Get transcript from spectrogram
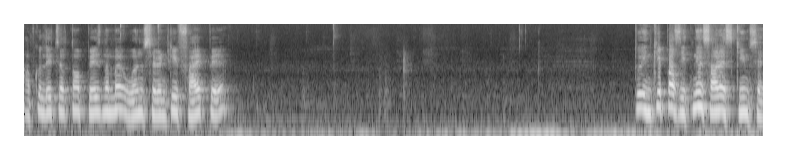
आपको ले चलता हूँ पेज नंबर 175 पे। तो इनके पास इतने सारे स्कीम्स है।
